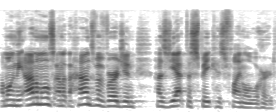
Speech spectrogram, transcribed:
among the animals and at the hands of a virgin has yet to speak his final word.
